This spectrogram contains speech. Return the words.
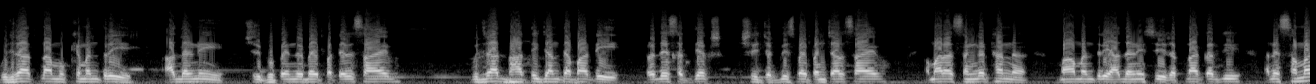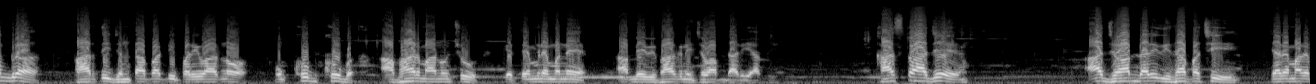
ગુજરાતના મુખ્યમંત્રી આદરણીય શ્રી ભૂપેન્દ્રભાઈ પટેલ સાહેબ, ગુજરાત ભારતીય જનતા પાર્ટી પ્રદેશ અધ્યક્ષ શ્રી જગદીશભાઈ પંચાલ સાહેબ, અમારા સંગઠન મહામંત્રી આદરણીય શ્રી રત્નાકરજી અને સમગ્ર ભારતીય જનતા પાર્ટી પરિવારનો હું ખૂબ ખૂબ આભાર માનું છું કે તેમણે મને આ બે વિભાગની જવાબદારી આપી. ખાસ તો આજે આ જવાબદારી લીધા પછી જ્યારે મારે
